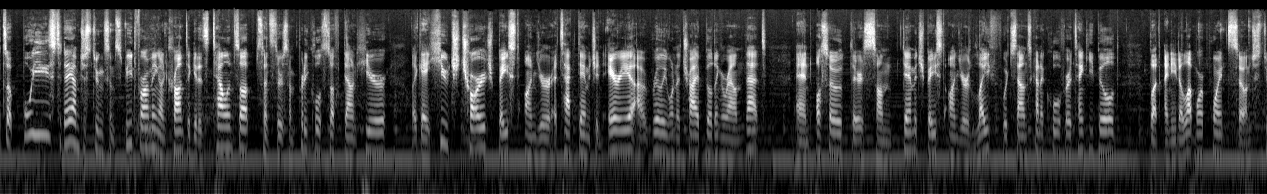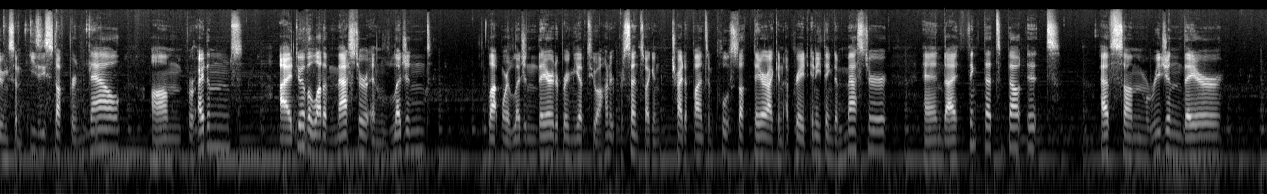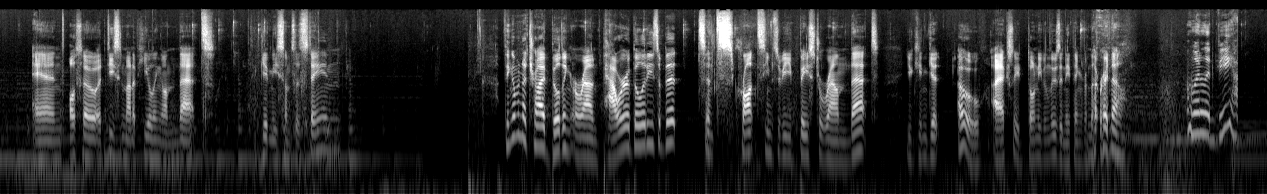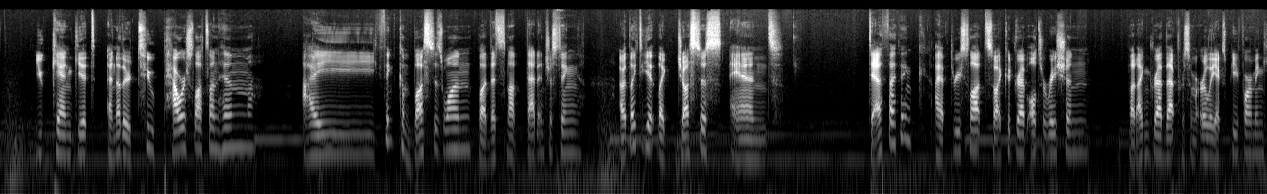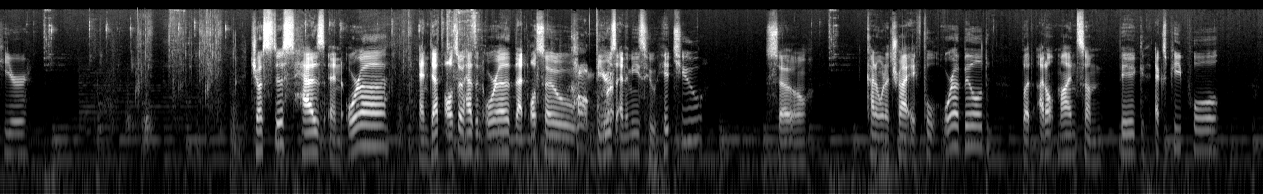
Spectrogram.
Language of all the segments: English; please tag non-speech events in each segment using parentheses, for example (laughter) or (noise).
What's up boys? Today I'm just doing some speed farming on Kront to get his talents up since there's some pretty cool stuff down here like a huge charge based on your attack damage in area. I really want to try building around that. And also there's some damage based on your life which sounds kind of cool for a tanky build but I need a lot more points so I'm just doing some easy stuff for now. Um, for items I do have a lot of master and legend a lot more legend there to bring me up to 100% so I can try to find some cool stuff there. I can upgrade anything to master, and I think that's about it. I have some region there, and also a decent amount of healing on that to give me some sustain. I think I'm going to try building around power abilities a bit, since Kront seems to be based around that. You can get... Oh, I actually don't even lose anything from that (laughs) right now. What'll it be? You can get another two power slots on him. I think Combust is one, but that's not that interesting. I would like to get like Justice and Death, I think. I have three slots, so I could grab Alteration, but I can grab that for some early XP farming here. Justice has an aura and Death also has an aura that also fears enemies who hit you. So, kind of want to try a full aura build, but I don't mind some big XP pool.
